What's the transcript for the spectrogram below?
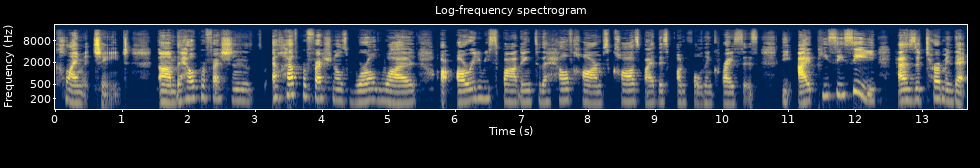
climate change. Um, the health professions health professionals worldwide are already responding to the health harms caused by this unfolding crisis. The IPCC has determined that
